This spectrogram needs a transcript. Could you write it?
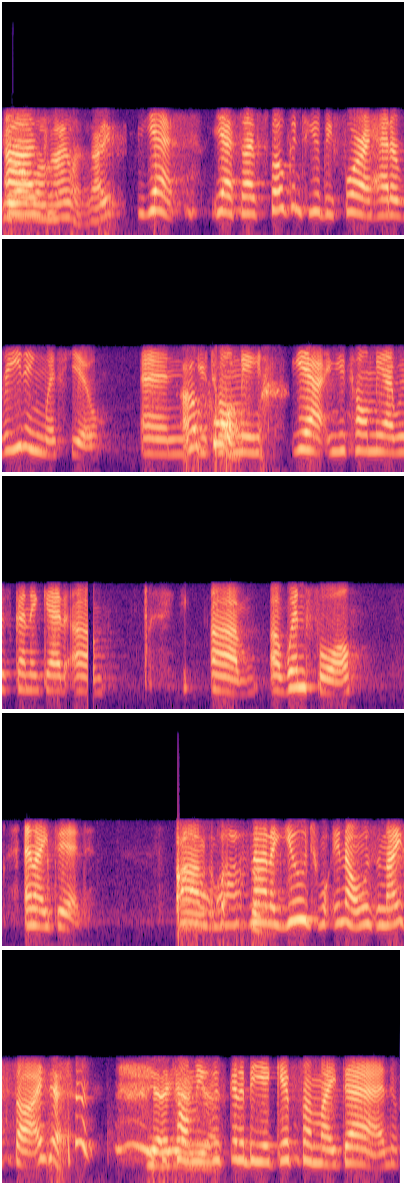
You're uh, on Long Island, right? Yes. Yes, I've spoken to you before. I had a reading with you. And oh, you cool. told me yeah, you told me I was going to get um um a windfall and I did. Oh, um awesome. not a huge, one, you know, it was a nice size. Yeah. Yeah, he told yeah, me it was going to be a gift from my dad,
